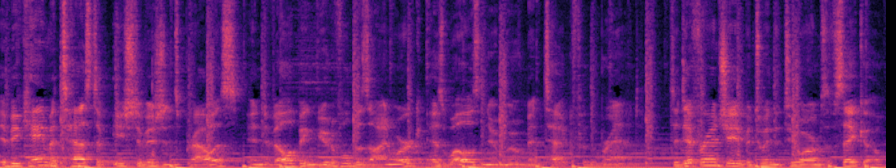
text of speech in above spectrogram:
It became a test of each division's prowess in developing beautiful design work as well as new movement tech for the brand. To differentiate between the two arms of Seiko,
